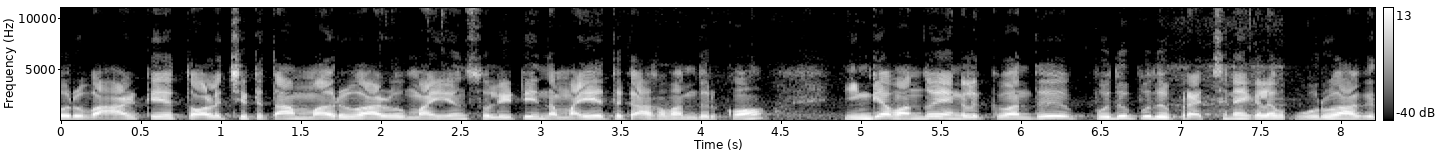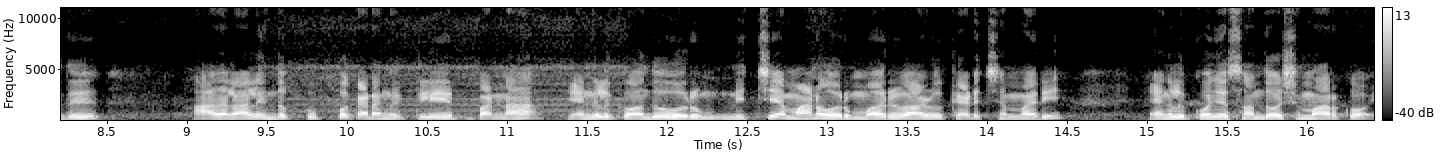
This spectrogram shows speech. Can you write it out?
ஒரு வாழ்க்கையை தொலைச்சிட்டு தான் மறுவாழ்வு மையம்னு சொல்லிட்டு இந்த மையத்துக்காக வந்திருக்கோம். இங்கே வந்தும் எங்களுக்கு வந்து புது புது பிரச்சனைகளை உருவாகுது. அதனால் இந்த குப்பை கடங்கு கிளியர் பண்ணால் எங்களுக்கு வந்து ஒரு நிச்சயமான ஒரு மறுவாழ்வு கிடைச்ச மாதிரி எங்களுக்கு கொஞ்சம் சந்தோஷமாக இருக்கும்.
